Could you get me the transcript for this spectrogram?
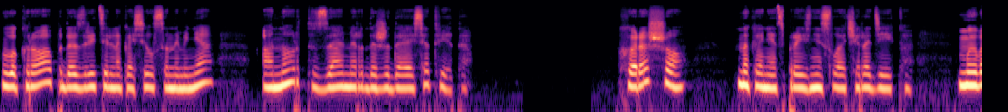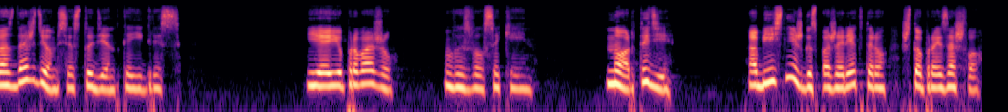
Лукра подозрительно косился на меня, а Норт замер, дожидаясь ответа. «Хорошо», — наконец произнесла чародейка. «Мы вас дождемся, студентка Игрис». «Я ее провожу», — вызвался Кейн. Норт, иди. Объяснишь госпоже ректору, что произошло».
